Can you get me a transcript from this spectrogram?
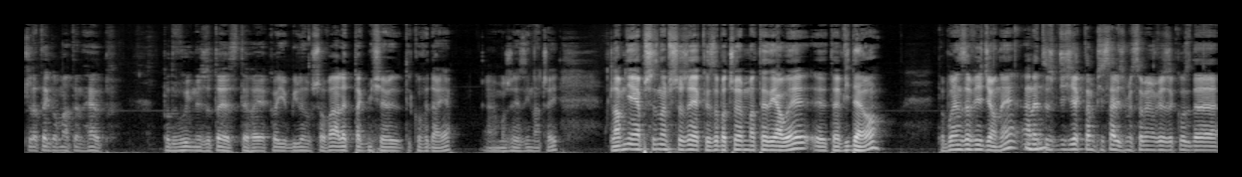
dlatego ma ten herb podwójny, że to jest trochę jako jubileuszowa, ale tak mi się tylko wydaje. E, może jest inaczej. Dla mnie, ja przyznam szczerze, jak zobaczyłem materiały, y, te wideo, to byłem zawiedziony, ale też gdzieś jak tam pisaliśmy sobie, mówię, że kurde,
